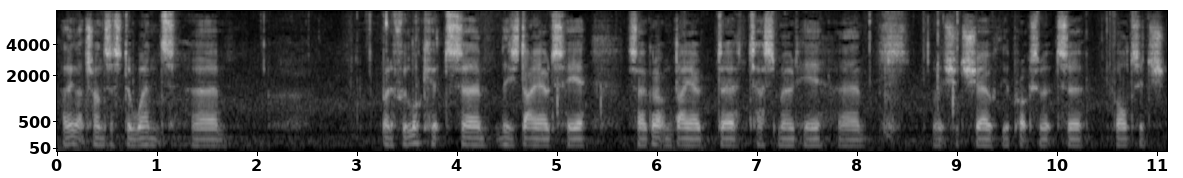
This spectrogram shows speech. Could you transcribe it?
I think that transistor went. But if we look at um, these diodes here, so I've got on diode uh, test mode here, um, and it should show the approximate uh, voltage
